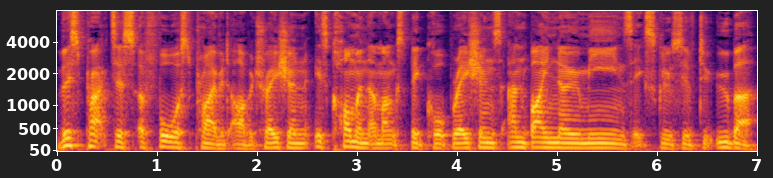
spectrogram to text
This practice of forced private arbitration is common amongst big corporations and by no means exclusive to Uber.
